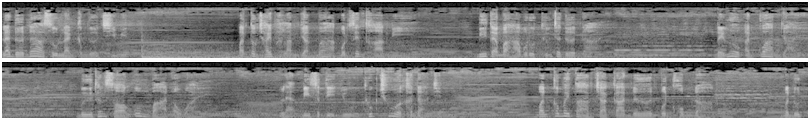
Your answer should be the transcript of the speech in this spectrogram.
และเดินหน้าสู่แหล่งกำเนิดชีวิต มันต้องใช้พลังอย่างมากบนเส้นทางนี้ มีแต่มหาบุรุษถึงจะเดินได้ ในโลกอันกว้างใหญ่ มือทั้งสองอุ้มบาทเอาไว้ และมีสติอยู่ทุกชั่วขณะจิต มันก็ไม่ต่างจากการเดินบนคมดาบหรอกมนุษย์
